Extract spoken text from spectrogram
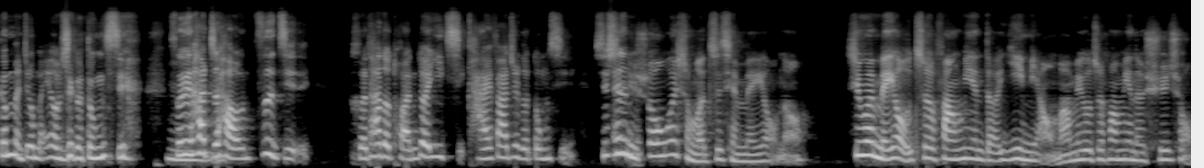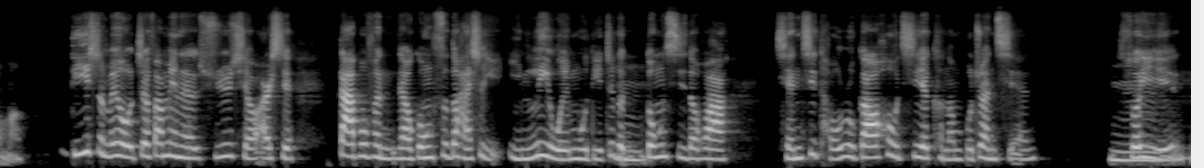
根本就没有这个东西，所以他只嗯好自己和他的团队一起开发这个东西。其实你说为什么之前没有呢？是因为没有这方面的疫苗吗？没有这方面的需求吗？第一是没有这方面的需求，而且大部分的公司都还是以盈利为目的。这个嗯东西的话，前期投入高，后期也可能不赚钱。所以嗯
